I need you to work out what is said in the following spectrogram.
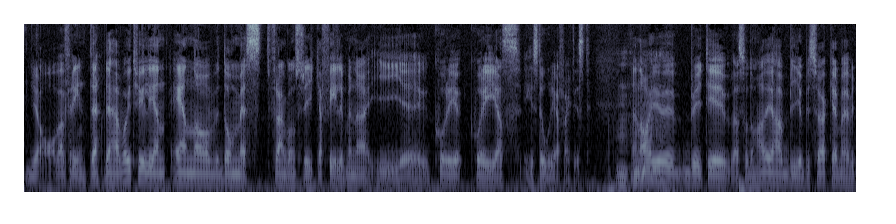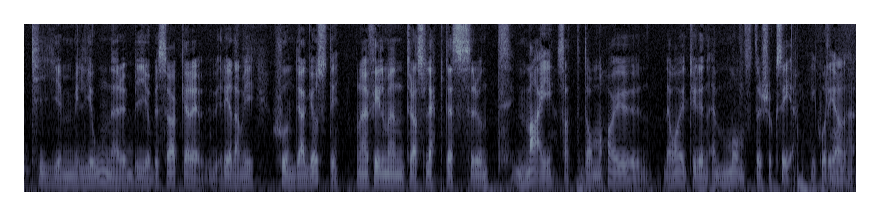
Ja, varför inte? Det här var ju tydligen en av de mest framgångsrika filmerna i eh, Kore Koreas historia faktiskt. Den har ju brutit, alltså de hade ju haft biobesökare med över 10 miljoner biobesökare redan vid 7 augusti. Och den här filmen tror jag släpptes runt maj så att de har ju, det var ju tydligen en monstersuccé i Korea det här.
